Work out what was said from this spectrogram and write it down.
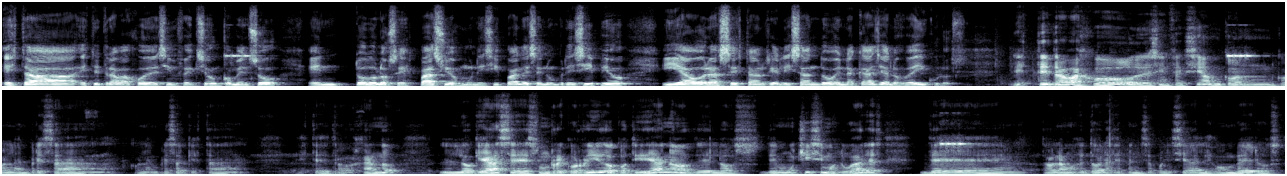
Este trabajo de desinfección comenzó en todos los espacios municipales en un principio y ahora se están realizando en la calle a los vehículos. Este trabajo de desinfección con, la, empresa, con la empresa que está este, trabajando lo que hace es un recorrido cotidiano de, los, de muchísimos lugares, de, hablamos de todas las dependencias policiales, bomberos,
